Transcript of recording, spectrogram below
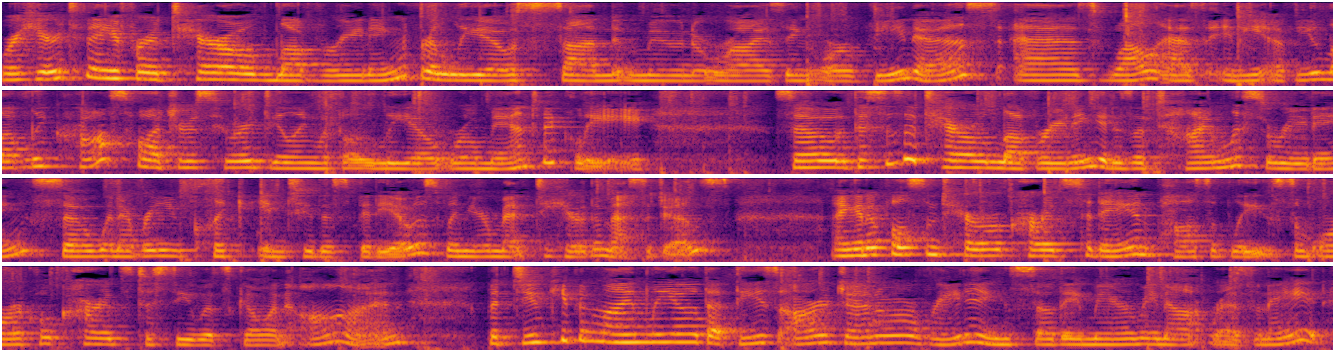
We're here today for a tarot love reading for Leo, Sun, Moon, Rising, or Venus, as well as any of you lovely cross watchers who are dealing with a Leo romantically. So this is a tarot love reading. It is a timeless reading. So whenever you click into this video is when you're meant to hear the messages. I'm going to pull some tarot cards today and possibly some oracle cards to see what's going on. But do keep in mind, Leo, that these are general readings, so they may or may not resonate.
